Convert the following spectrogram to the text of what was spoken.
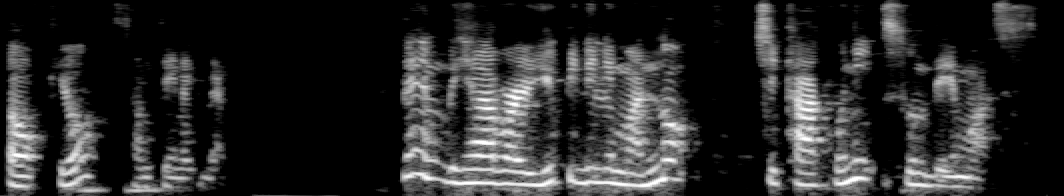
Tokyo, something like that. Then we have our UP Diliman no Chikaku ni sundeimasu.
